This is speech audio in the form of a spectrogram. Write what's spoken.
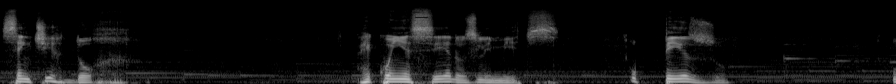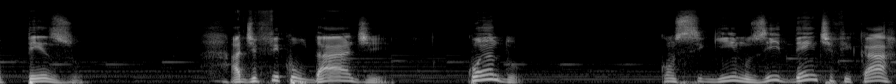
sentir dor, reconhecer os limites, o peso, o peso, a dificuldade quando conseguimos identificar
